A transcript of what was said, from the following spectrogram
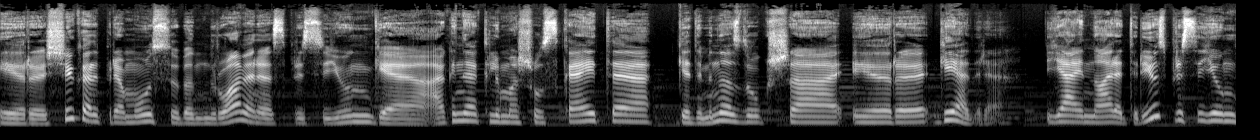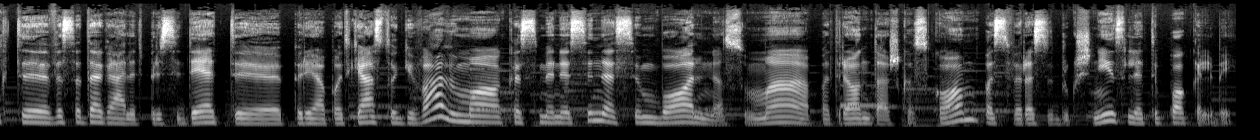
Ir šį kartą prie mūsų bendruomenės prisijungė Agne Klimašauskaitė, Gediminas Daukša ir Gedrė. Jei norit ir jūs prisijungti, visada galit prisidėti prie podcast'o gyvavimo, kas mėnesinė simbolinė suma patreon.com pasvirasis brūkšnys lėti pokalbiai.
